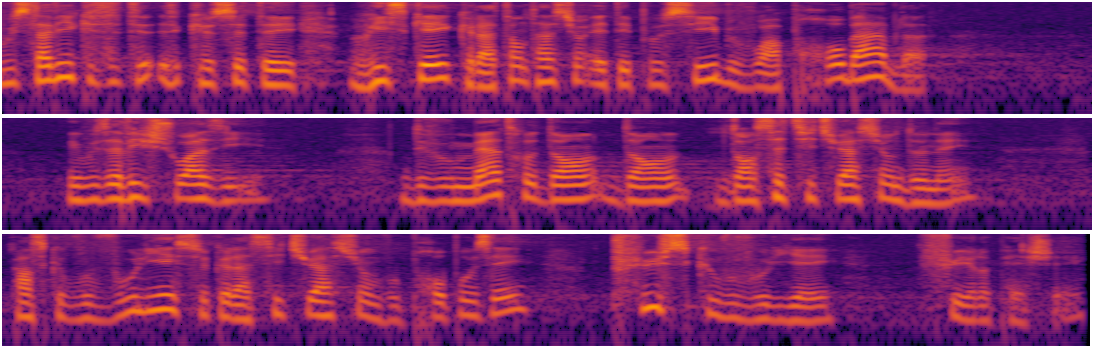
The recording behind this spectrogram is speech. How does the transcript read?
Vous saviez que c'était risqué, que la tentation était possible, voire probable. Mais vous avez choisi de vous mettre dans, cette situation donnée parce que vous vouliez ce que la situation vous proposait plus que vous vouliez fuir le péché.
